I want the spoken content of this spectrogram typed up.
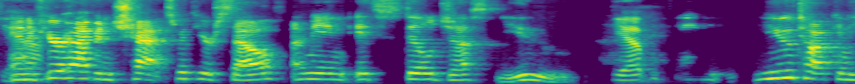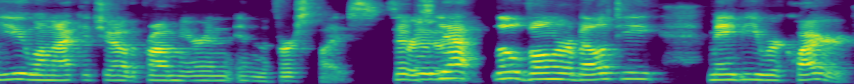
Yeah. And if you're having chats with yourself, I mean, it's still just you. Yep. You talking to you will not get you out of the problem you're in in the first place. So sure. yeah, little vulnerability may be required.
